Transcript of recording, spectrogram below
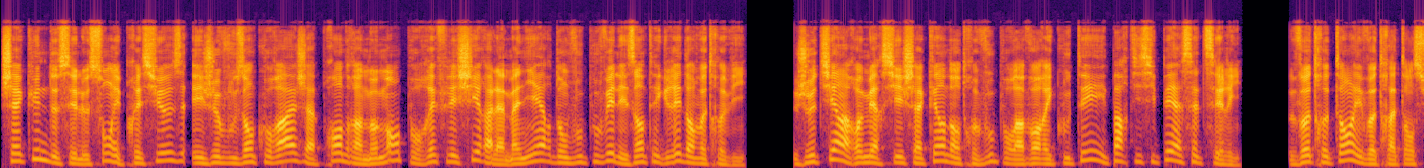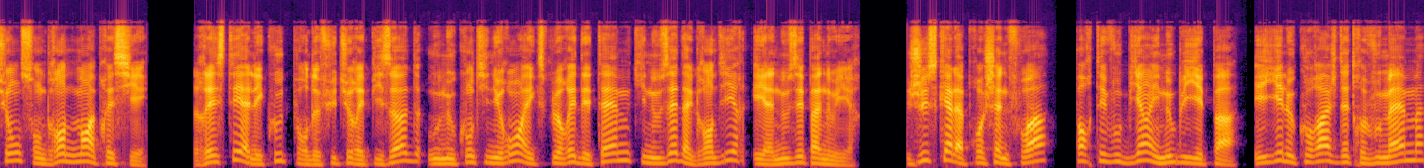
Chacune de ces leçons est précieuse et je vous encourage à prendre un moment pour réfléchir à la manière dont vous pouvez les intégrer dans votre vie. Je tiens à remercier chacun d'entre vous pour avoir écouté et participé à cette série. Votre temps et votre attention sont grandement appréciés. Restez à l'écoute pour de futurs épisodes où nous continuerons à explorer des thèmes qui nous aident à grandir et à nous épanouir. Jusqu'à la prochaine fois, portez-vous bien et n'oubliez pas, ayez le courage d'être vous-même,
